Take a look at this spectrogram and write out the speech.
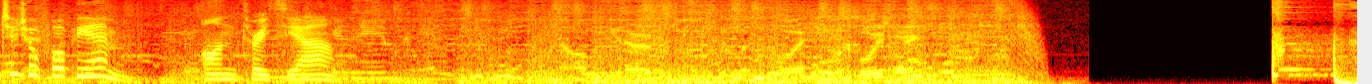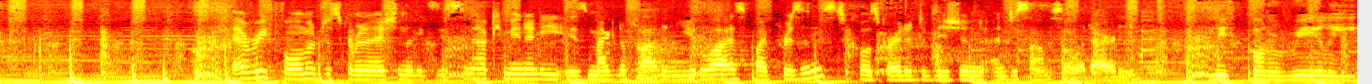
2 till 4 pm on 3CR. Every form of discrimination that exists in our community is magnified and utilised by prisons to cause greater division and disarm solidarity. We've got to really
